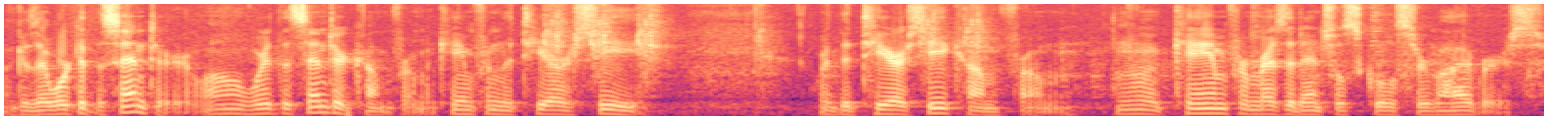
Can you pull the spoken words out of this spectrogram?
Because I work at the center. Well, where'd the center come from? It came from the TRC. Where'd the TRC come from? Well, it came from residential school survivors.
